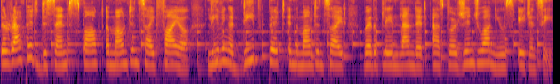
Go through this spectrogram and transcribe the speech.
The rapid descent sparked a mountainside fire, leaving a deep pit in the mountainside where the plane landed, as per Xinhua News Agency.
